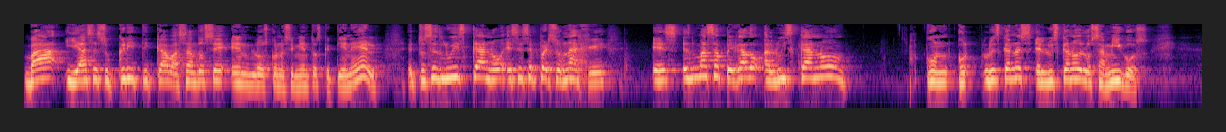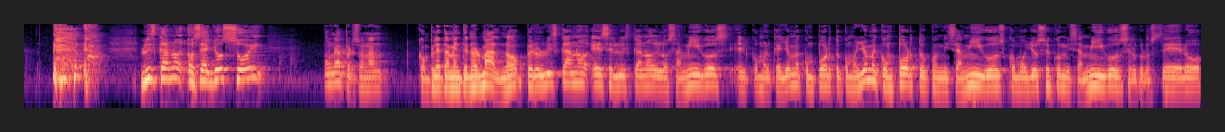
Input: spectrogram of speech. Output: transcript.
va y hace su crítica basándose en los conocimientos que tiene él. Entonces Luis Cano es ese personaje, es, es más apegado a Luis Cano con, Luis Cano es el Luis Cano de los amigos. Luis Cano, o sea, yo soy una persona completamente normal, ¿no? Pero Luis Cano es el Luis Cano de los amigos, el como el que yo me comporto, como yo me comporto con mis amigos, como yo soy con mis amigos, el grosero,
